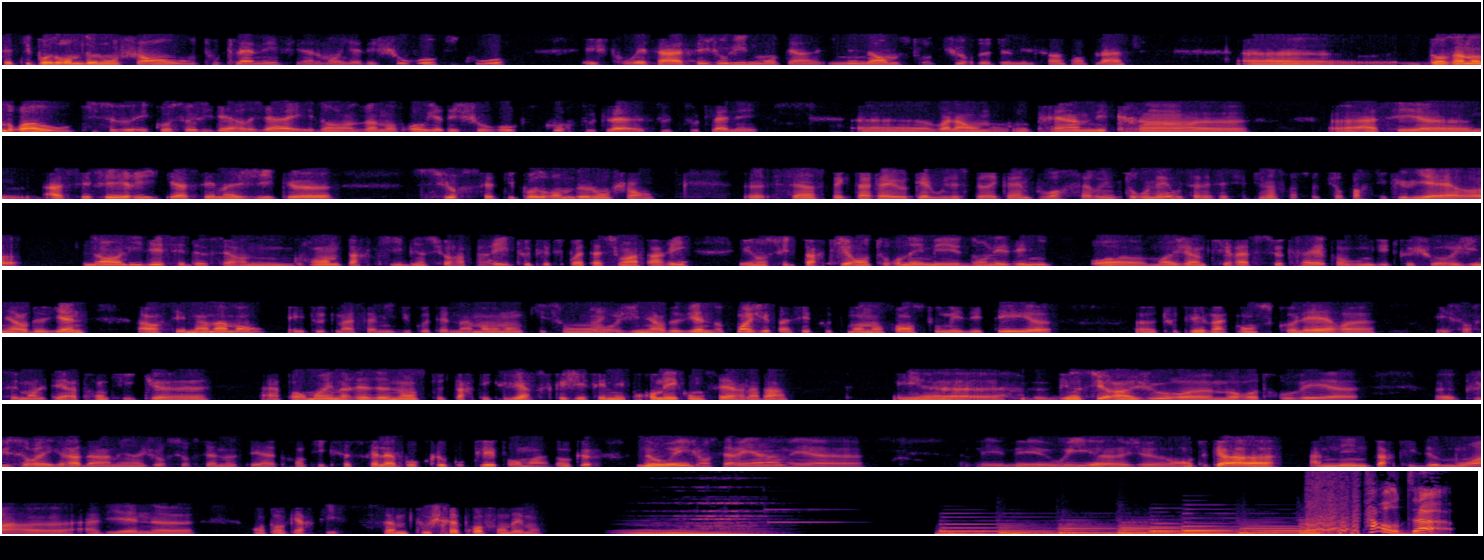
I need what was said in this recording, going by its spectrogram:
cet hippodrome de Longchamp où toute l'année, finalement, il y a des chevaux qui courent. Et je trouvais ça assez joli de monter un, une énorme structure de 2500 places euh, dans un endroit où qui se veut éco-solidaire déjà et dans un endroit où il y a des chevaux qui courent toute la toute, l'année. Euh, voilà, on, on, crée un écrin euh, euh assez euh, assez féerique et assez magique sur cet hippodrome de Longchamp. C'est un spectacle avec lequel vous espérez quand même pouvoir faire une tournée ou ça nécessite une infrastructure particulière non, l'idée c'est de faire une grande partie bien sûr à Paris, toute l'exploitation à Paris, et ensuite partir en tournée, mais dans les zéniths Oh, moi, j'ai un petit rêve secret quand vous me dites que je suis originaire de Vienne. Alors, c'est ma maman et toute ma famille du côté de ma maman qui sont ouais. originaires de Vienne. Donc, moi, j'ai passé toute mon enfance, tous mes étés, euh, euh, toutes les vacances scolaires. Euh, et forcément, le théâtre antique euh, a pour moi une résonance toute particulière parce que j'ai fait mes premiers concerts là-bas. Et euh, bien sûr, un jour, me retrouver plus sur les gradins, mais un jour sur scène au théâtre antique, ce serait la boucle bouclée pour moi. Donc, Noé, j'en sais rien, mais mais, mais oui, euh, je, en tout cas, amener une partie de moi euh, à Vienne euh, en tant qu'artiste, ça me toucherait profondément. Hold up.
